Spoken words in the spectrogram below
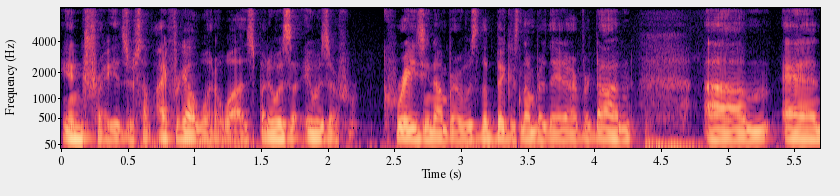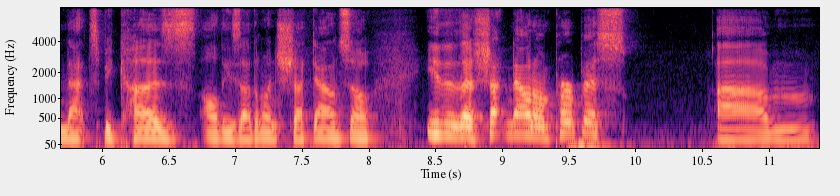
in trades or something. I forgot what it was, but it was it was a crazy number. It was the biggest number they'd ever done, um, and that's because all these other ones shut down. So either they're shutting down on purpose um,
